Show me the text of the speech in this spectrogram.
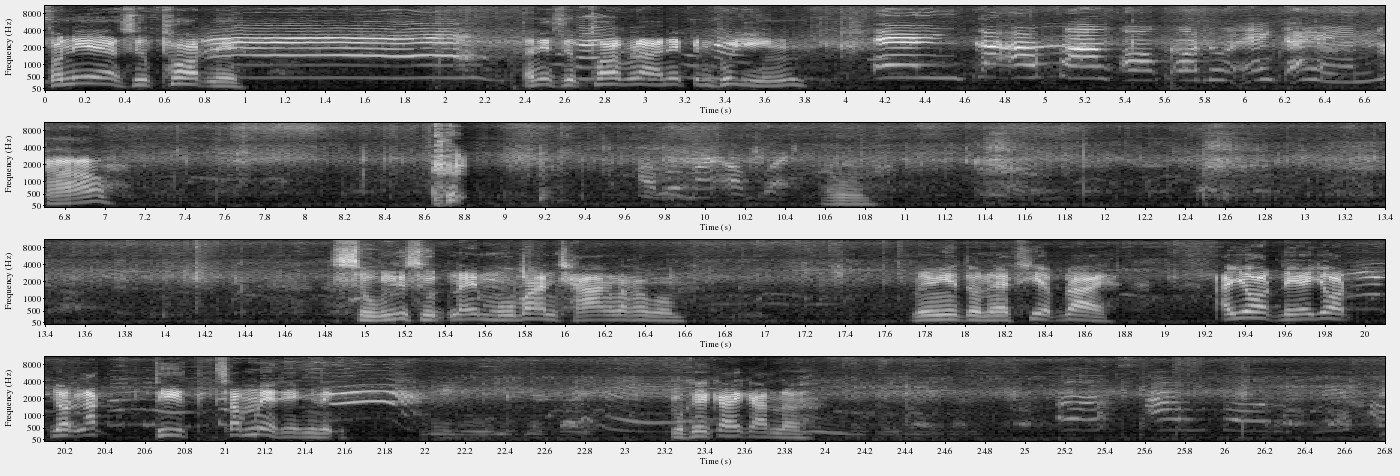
ตัวนี้สืบทอดนี่อันนี้สืบทอดเวลานี่เป็นผู้หญิง เองจะเห็นขาวเอาไปไม้ออกด้วยครับผมสูงที่สุดในหมู่บ้านช้างแล้วครับผม ไม่มีตัวไหนเทียบได้อายอดเนี่ยยอดยอดรักที่ซ้ำเน็ตเองนี่ไม่รู้ไม่ใช่ไก่มันเคยใกล้กันเหรอไม่ใช่ไก่กันเออเอาตัวนี้เขา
